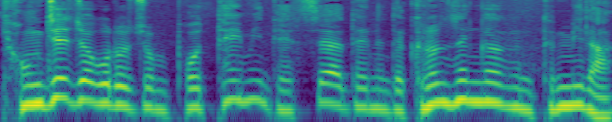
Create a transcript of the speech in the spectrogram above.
경제적으로 좀 보탬이 됐어야 되는데 그런 생각은 듭니다.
